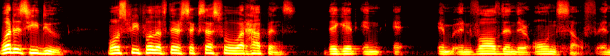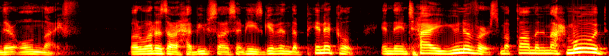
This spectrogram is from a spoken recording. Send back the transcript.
what does he do? Most people, if they're successful, what happens? They get in, in, involved in their own self, in their own life. But what is our Habib He's given the pinnacle in the entire universe, Maqam al Mahmud.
